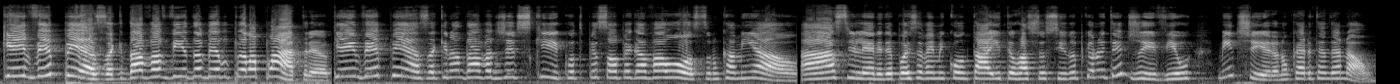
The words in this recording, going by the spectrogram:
Quem vê pensa que dava vida mesmo pela pátria. Quem vê pensa que não andava de jet ski enquanto o pessoal pegava osso no caminhão. Ah, Silene, depois você vem me contar aí teu raciocínio porque eu não entendi, viu? Mentira, não quero entender não.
